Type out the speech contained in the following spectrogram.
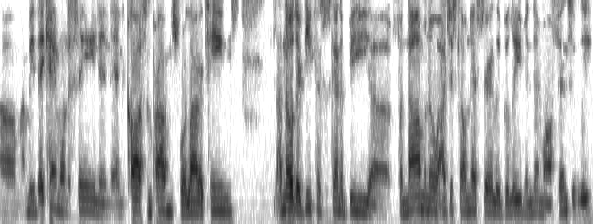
Um, I mean, they came on the scene and, and caused some problems for a lot of teams. I know their defense is going to be uh, phenomenal. I just don't necessarily believe in them offensively.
